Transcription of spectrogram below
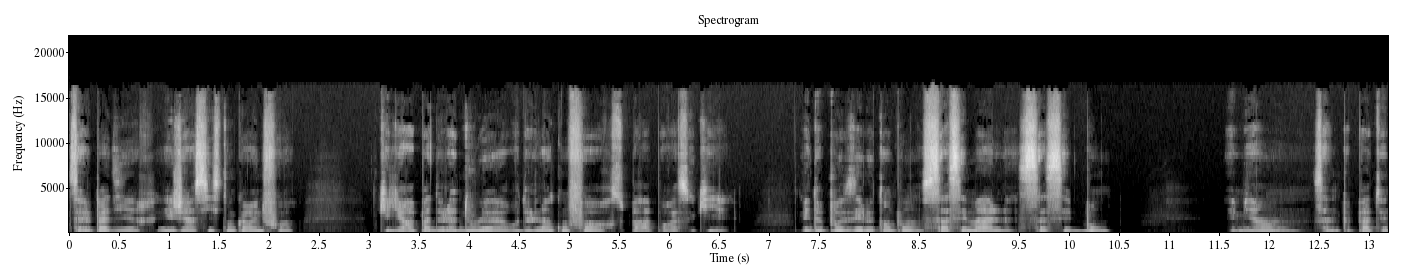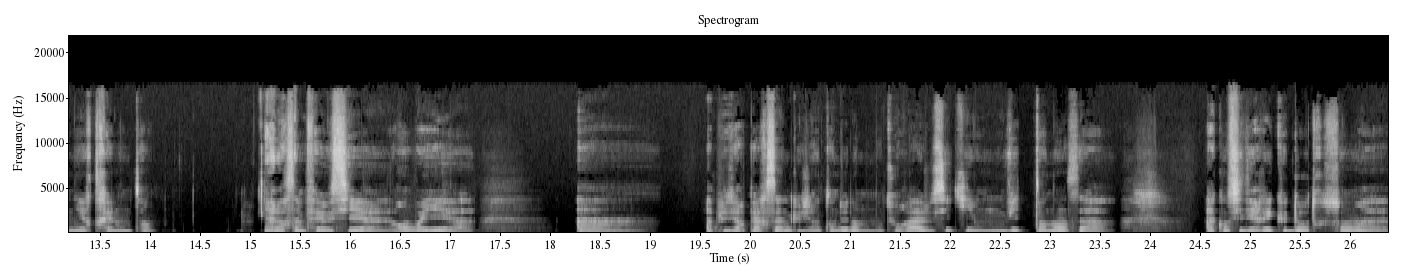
Ça ne veut pas dire, et j'insiste encore une fois, qu'il n'y aura pas de la douleur ou de l'inconfort par rapport à ce qui est. Mais de poser le tampon ça c'est mal, ça c'est bon, eh bien, ça ne peut pas tenir très longtemps. Alors ça me fait aussi euh, renvoyer à, à, plusieurs personnes que j'ai entendues dans mon entourage aussi qui ont vite tendance à, à considérer que d'autres sont euh,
